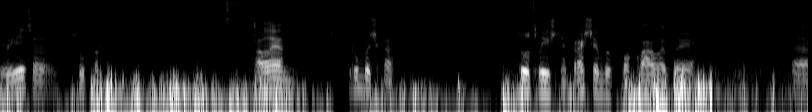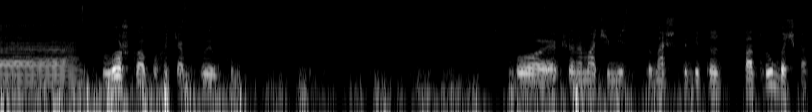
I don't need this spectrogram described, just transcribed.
Жується супер. Але трубочка тут лишня. Краще би поклали би е- ложку або хоча б вилку. Бо якщо нема чим їсти, то нащо тобі то, та трубочка?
